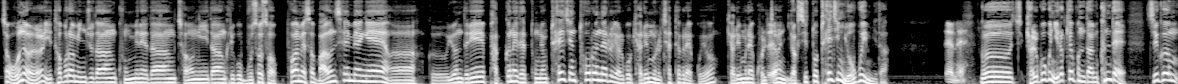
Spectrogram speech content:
자, 오늘 이 더불어민주당, 국민의당, 정의당 그리고 무소속 포함해서 43명의 어, 그 의원들이 박근혜 대통령 퇴진 토론회를 열고 결의문을 채택을 했고요. 결의문의 골자는 역시 또 퇴진 요구입니다. 네네. 그 결국은 이렇게 본다면 근데 지금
